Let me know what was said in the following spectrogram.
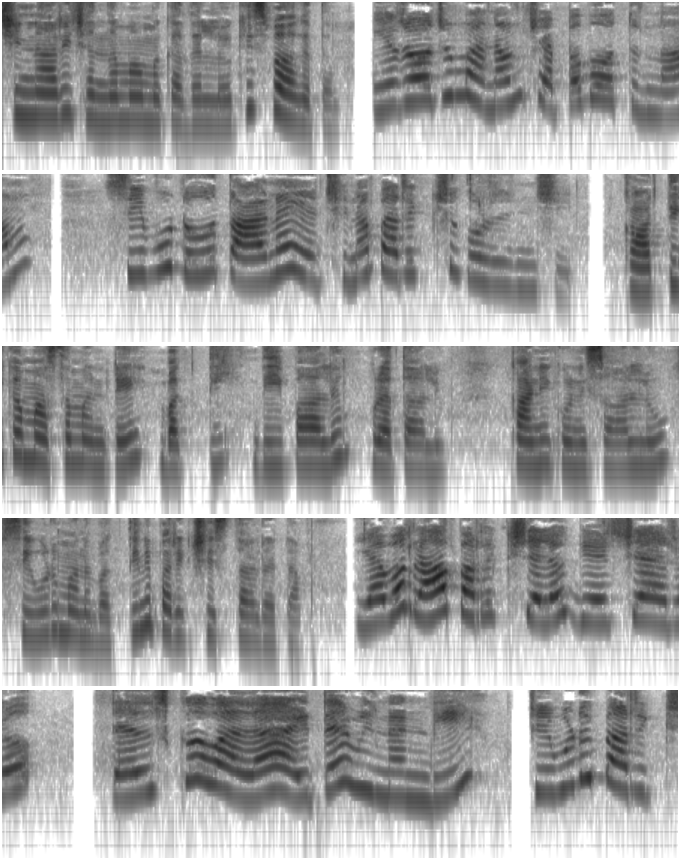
చిన్నారి చందమామ కథల్లోకి స్వాగతం. ఈరోజు మనం చెప్పబోతున్నాం శివుడు తానే ఇచ్చిన పరీక్ష గురించి. కార్తీక మాసం అంటే భక్తి దీపాలు వ్రతాలు. కానీ కొన్నిసార్లు శివుడు మన భక్తిని పరీక్షిస్తాడట. ఎవరా పరీక్షలో గెలిచారో తెలుసుకోవాలా? అయితే వినండి. శివుడి పరీక్ష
